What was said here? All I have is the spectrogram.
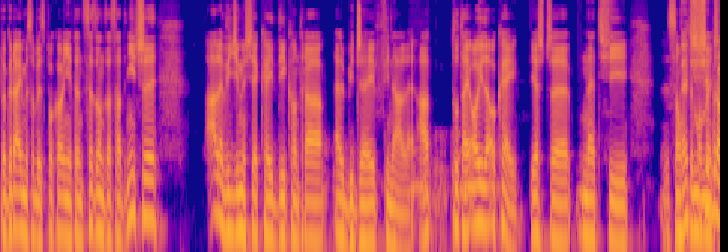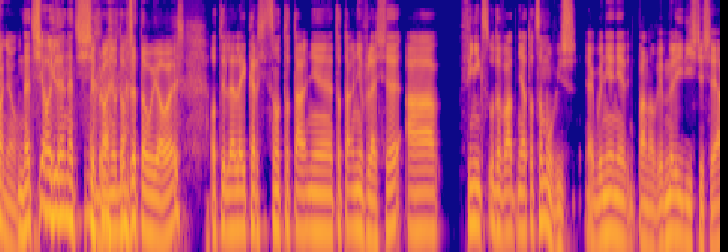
dograjmy sobie spokojnie ten sezon zasadniczy, ale widzimy się KD kontra LBJ w finale. A tutaj o ile okej, okay, jeszcze Netsi są Netsi w tym momencie... się bronią. Netsi, o ile Netsi się bronią, dobrze to ująłeś, o tyle Lakersi są totalnie, totalnie w lesie, a Phoenix udowadnia to, co mówisz. Jakby nie, nie, panowie, myliliście się. Ja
